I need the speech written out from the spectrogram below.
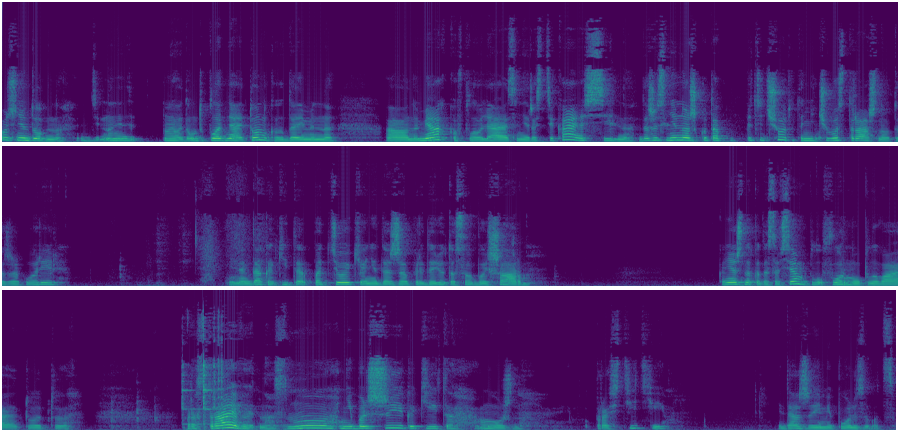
Очень удобно. Ну, ну, уплотнять тон, когда именно а, оно мягко вплавляется, не растекаясь сильно. Даже если немножко так потечет, это ничего страшного, это же акварель. Иногда какие-то подтеки, они даже придают особый шарм. Конечно, когда совсем форма уплывает, то это расстраивает нас, но небольшие какие-то можно простить ей и даже ими пользоваться.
